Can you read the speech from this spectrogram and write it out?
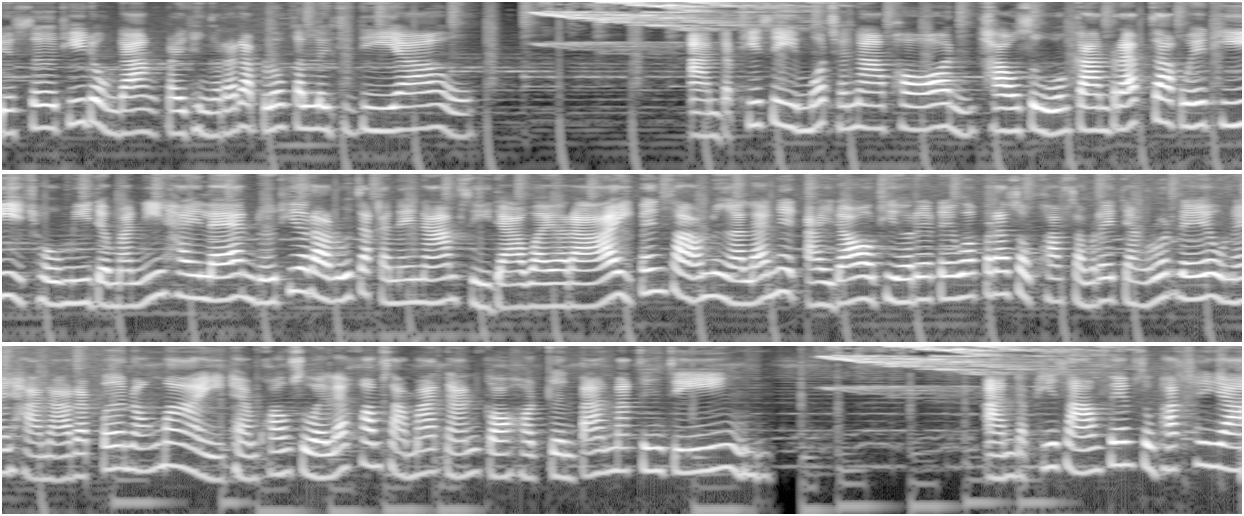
ดิวเซอร์ที่โด่งดังไปถึงระดับโลกกันเลยทีเดียว อันดับที่ 4 มดชนาพร เข้าสู่วงการแรปจากเวทีโชว์มีเดอะมันนี่ไทยแลนด์หรือที่เรารู้จักกันในนามสีดาวัยร้าย เป็นสาวเหนือและเน็ตไอดอลที่เรียกได้ว่าประสบความสำเร็จอย่างรวดเร็วในฐานะแรปเปอร์น้องใหม่ แถมความสวยและความสามารถนั้นก็ฮอตเกินต้านมากจริง ๆ อันดับที่ 3 เฟมสุภักชยา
